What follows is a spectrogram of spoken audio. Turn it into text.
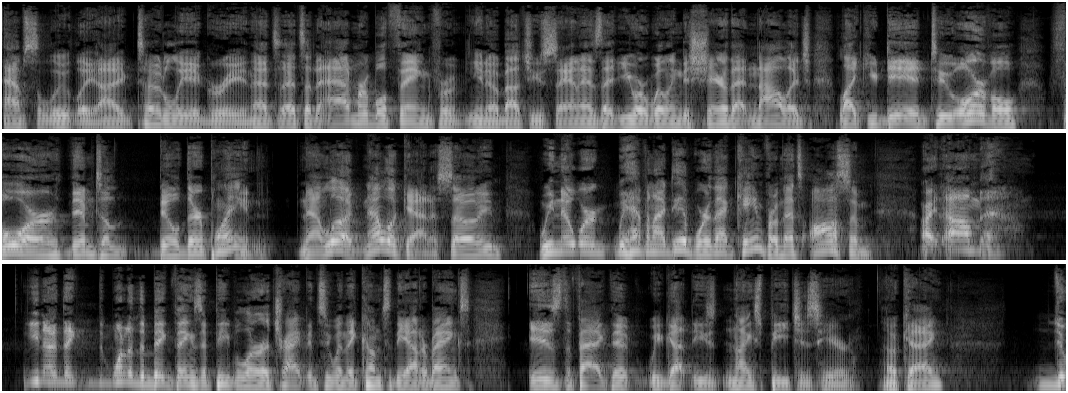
Absolutely. I totally agree. And that's that's an admirable thing for you know about you, Santa, is that you are willing to share that knowledge like you did to Orville for them to build their plane. Now look, now look at us. So we know where we have an idea of where that came from. That's awesome. All right. Um, you know, the, one of the big things that people are attracted to when they come to the Outer Banks is the fact that we've got these nice beaches here. Okay. Do,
